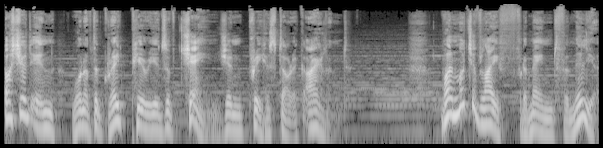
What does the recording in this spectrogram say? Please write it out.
ushered in one of the great periods of change in prehistoric Ireland. While much of life remained familiar,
